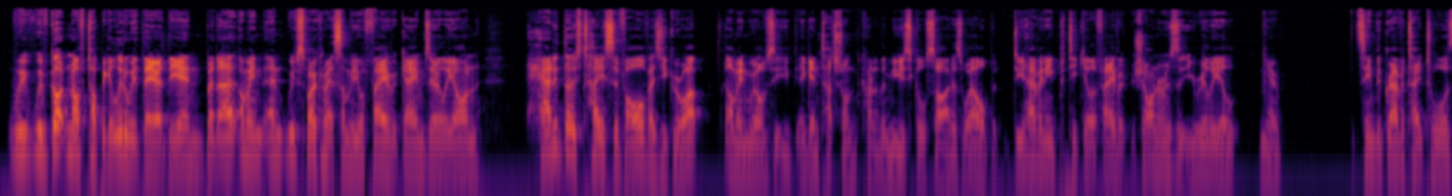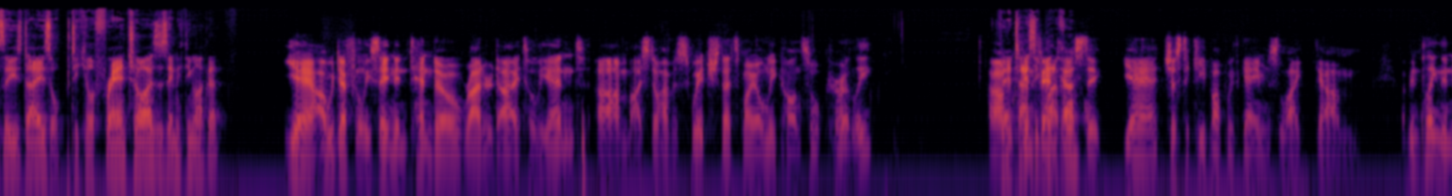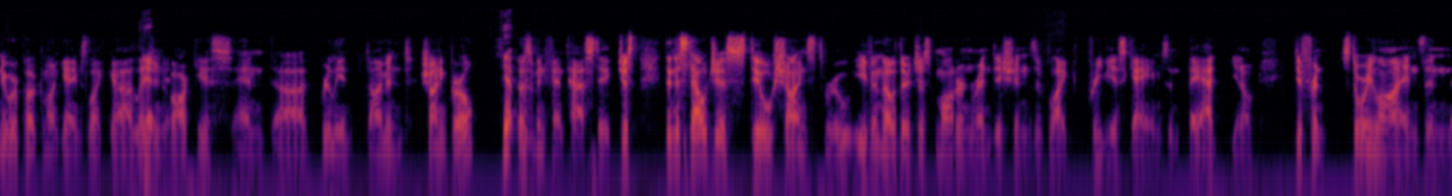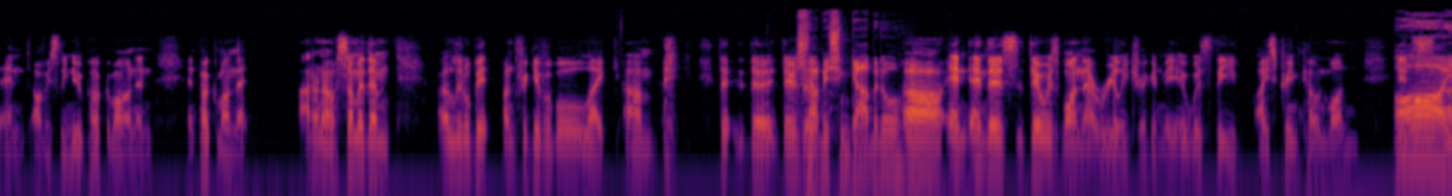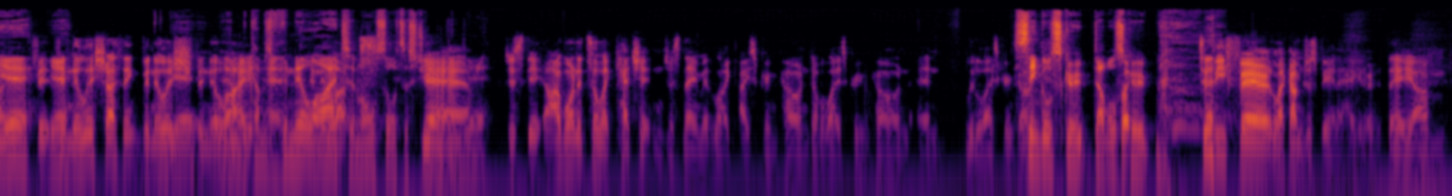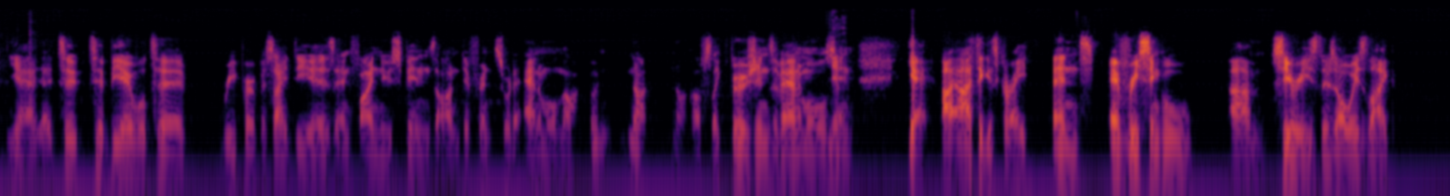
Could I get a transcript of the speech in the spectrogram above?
we've we've gotten off topic a little bit there at the end. But uh, I mean, and we've spoken about some of your favorite games early on. How did those tastes evolve as you grew up? I mean, we obviously again touched on kind of the musical side as well. But do you have any particular favorite genres that you really uh, you know seem to gravitate towards these days, or particular franchises, anything like that? Yeah, I would definitely say Nintendo ride or die till the end. Um, I still have a Switch. That's my only console currently. Um, Fantastic platform. fantastic. Yeah, just to keep up with games like um, I've been playing the newer Pokemon games like uh, Legend of Arceus and uh, Brilliant Diamond, Shining Pearl. Yep. Those have been fantastic. Just the nostalgia still shines through, even though they're just modern renditions of like previous games, and they add you know different storylines and and obviously new Pokemon and and Pokemon that I don't know some of them are a little bit unforgivable. Like um, the the there's a and Garbodor. uh, and and there's there was one that really triggered me. It was the ice cream cone one. It's, oh uh, yeah, va- yeah. vanillish, I think. Vanillish, yeah, vanilla, and becomes and vanillite and all sorts of stupid Yeah. things. Yeah. Just it, I wanted to like catch it and just name it like ice cream cone, double ice cream cone, and little ice cream cone. Single scoop, double But- scoop. to be fair, like I'm just being a hater. They um yeah to to be able to repurpose ideas and find new spins on different sort of animal knock uh, not knockoffs like versions of animals Yeah. and yeah I, I think it's great and every single um, series there's always like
